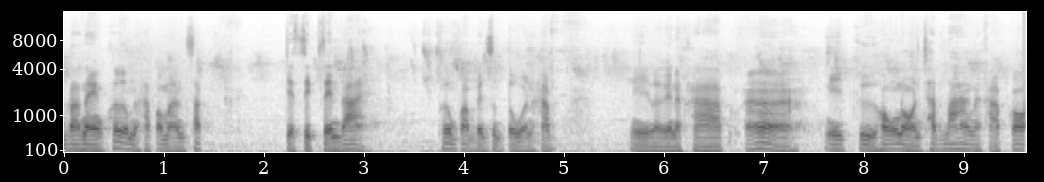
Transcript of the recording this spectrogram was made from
ำระแนงเพิ่มนะครับ ประมาณสัก 70 เซนได้ เพิ่มความเป็นส่วนตัวนะครับ นี่เลยนะครับอ่านี่คือห้องนอนชั้นล่างนะครับ ก็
